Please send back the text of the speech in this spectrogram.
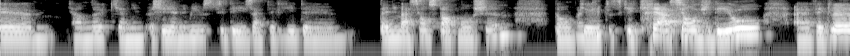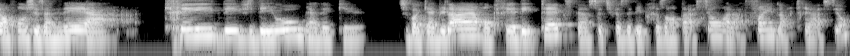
Euh, il y en a qui animent. J'ai animé aussi des ateliers de, d'animation stop motion, donc euh, tout ce qui est création vidéo. Avec là, dans le fond, je les amenais à créer des vidéos, mais avec vocabulaire, on créait des textes, ensuite ils faisaient des présentations à la fin de leur création.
